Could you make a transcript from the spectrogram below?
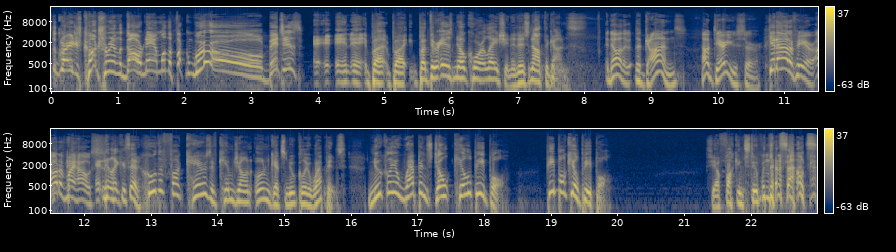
The greatest country in the goddamn motherfucking world, bitches. A- And, and but but but there is no correlation. It is not the guns. No, the, the guns. How dare you, sir? Get out of here! Out of my house! And like I said, who the fuck cares if Kim Jong Un gets nuclear weapons? Nuclear weapons don't kill people. People kill people. See how fucking stupid that sounds?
